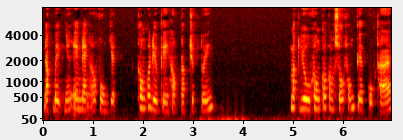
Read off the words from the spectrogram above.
đặc biệt những em đang ở vùng dịch, không có điều kiện học tập trực tuyến. Mặc dù không có con số thống kê cụ thể,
